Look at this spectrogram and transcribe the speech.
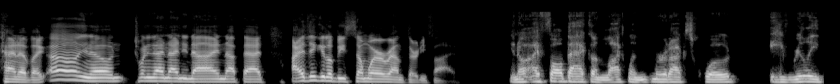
kind of like, oh, you know, 29.99, not bad. I think it'll be somewhere around 35. You know, I fall back on Lachlan Murdoch's quote. He really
